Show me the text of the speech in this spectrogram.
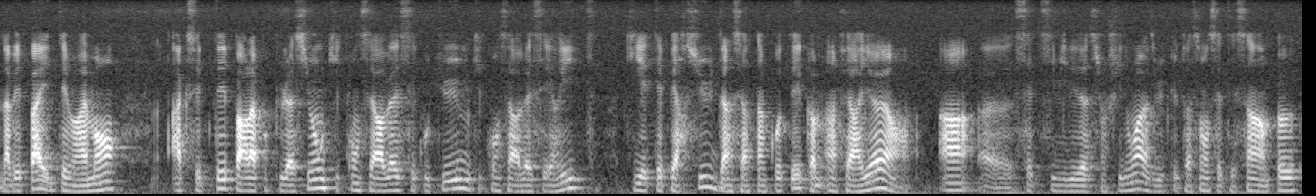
n'avait pas été vraiment accepté par la population qui conservait ses coutumes, qui conservait ses rites, qui était perçu d'un certain côté comme inférieur à euh, cette civilisation chinoise, vu que de toute façon c'était ça un peu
